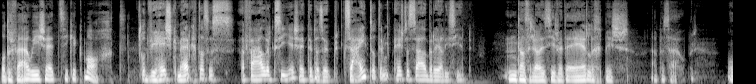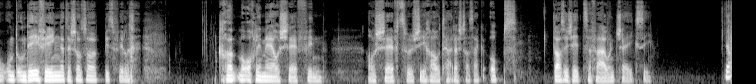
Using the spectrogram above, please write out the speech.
Oder Fehleinschätzungen gemacht. Und wie hast du gemerkt, dass es ein Fehler war? Hat dir das jemand gesagt oder hast du das selber realisiert? Das realisierst, wenn du ehrlich bist, eben selber. Und, und ich finde, das ist schon so etwas, vielleicht könnte man auch ein mehr als Chefin, als Chef zwischen sich halt herstellen und sagen, ups, das ist jetzt ein Fehlentscheid gewesen. Ja.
